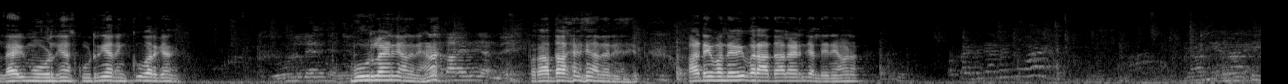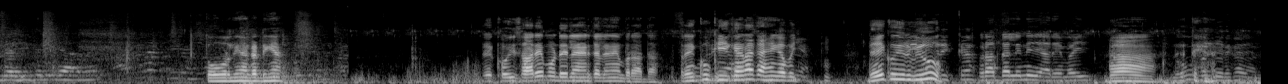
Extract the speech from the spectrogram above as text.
ਲੈ ਵੀ ਮੋੜ ਦੀਆਂ ਸਕੂਟਰੀਆਂ ਰਿੰਕੂ ਵਰਗਿਆਂ ਨੇ ਬੂਰ ਲੈਣ ਜਾਂਦੇ ਨੇ, ਹਨਾ? ਬਰਾਦਾ ਲੈਣ ਜਾਂਦੇ ਨੇ। ਸਾਡੇ ਬੰਦੇ ਵੀ ਬਰਾਦਾ ਲੈਣ ਚੱਲੇ ਨੇ ਹੁਣ। ਤੋਰ ਲੀਆਂ ਗੱਡੀਆਂ। ਦੇਖੋ ਜੀ ਸਾਰੇ ਮੁੰਡੇ ਲੈਣ ਚੱਲੇ ਨੇ ਬਰਾਦਾ। ਰਿੰਕੂ ਕੀ ਕਹਿਣਾ ਚਾਹੇਗਾ ਬਈ? ਦੇ ਕੋਈ ਰਿਵਿਊ ਬਰਾਦਾ ਲੈਣੇ ਜਾ ਰਹੇ ਬਾਈ। ਹਾਂ। ਬੰਦੇ ਦਿਖਾ ਜਾਂਦੇ।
